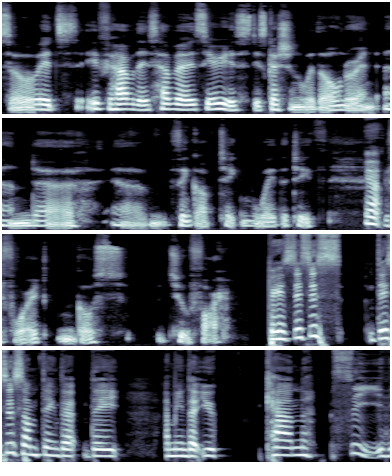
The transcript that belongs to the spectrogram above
so it's if you have this, have a serious discussion with the owner and and uh, um, think of taking away the teeth yeah. before it goes too far. Because this is this is something that they, I mean, that you can see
